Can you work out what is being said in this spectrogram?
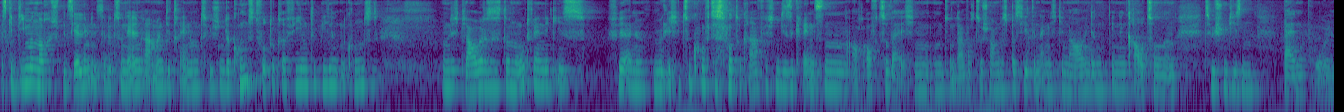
Es gibt immer noch speziell im institutionellen Rahmen die Trennung zwischen der Kunstfotografie und der bildenden Kunst. Und ich glaube, dass es da notwendig ist, für eine mögliche Zukunft des Fotografischen diese Grenzen auch aufzuweichen und, und einfach zu schauen, was passiert denn eigentlich genau in den, in den Grauzonen zwischen diesen beiden Polen.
